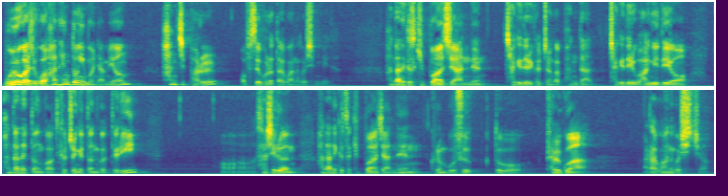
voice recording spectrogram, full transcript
모여가지고 한 행동이 뭐냐면 한 지파를 없애버렸다고 하는 것입니다. 하나님께서 기뻐하지 않는 자기들의 결정과 판단, 자기들이 왕이 되어 판단했던 것, 결정했던 것들이 어, 사실은 하나님께서 기뻐하지 않는 그런 모습 또 결과라고 하는 것이죠.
